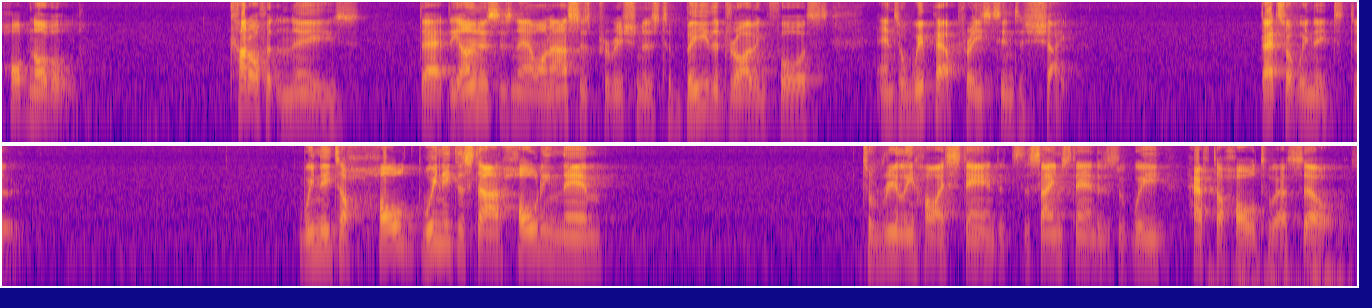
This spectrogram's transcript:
hobnobbled, cut off at the knees, that the onus is now on us as parishioners to be the driving force and to whip our priests into shape. That's what we need to do. We need to hold we need to start holding them to really high standards, the same standards that we have to hold to ourselves.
